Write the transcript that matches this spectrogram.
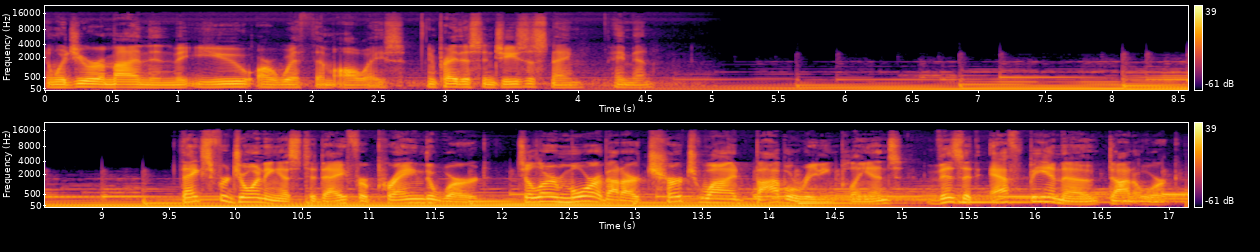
And would you remind them that you are with them always? We pray this in Jesus' name. Amen. Thanks for joining us today for Praying the Word. To learn more about our church wide Bible reading plans, visit fbno.org.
